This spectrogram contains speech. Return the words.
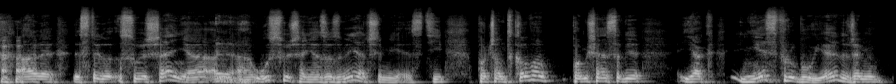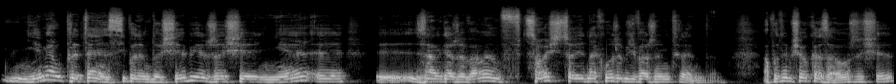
ale z tego słyszenia, a, a usłyszenia, zrozumienia czym jest i początkowo pomyślałem sobie, jak nie spróbuję, żebym nie miał pretensji potem do siebie, że się nie y, y, zaangażowałem w coś, co jednak może być ważnym trendem. A potem się okazało, że się y,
